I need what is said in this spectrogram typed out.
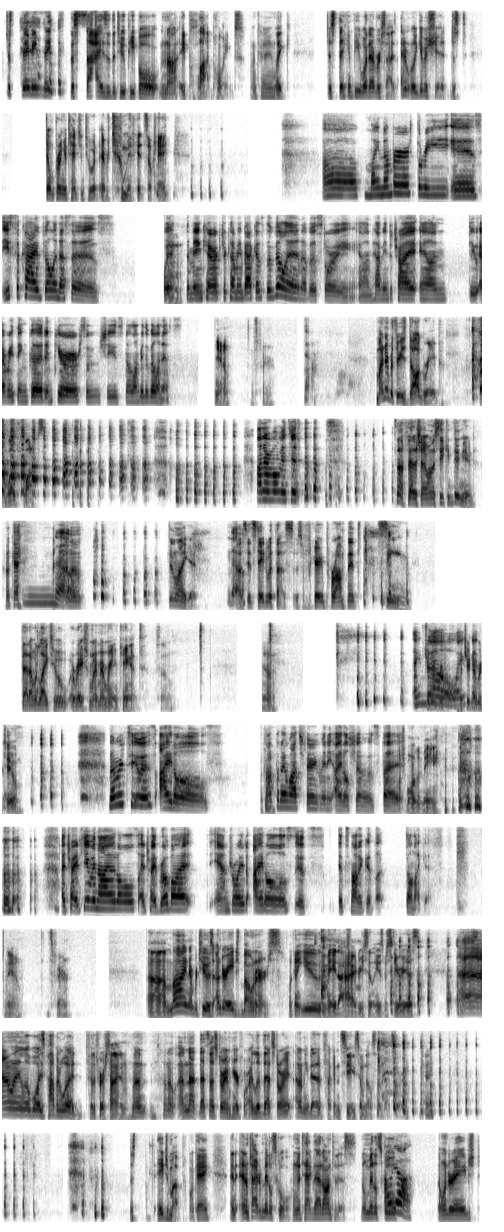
Just maybe make the size of the two people not a plot point. Okay. Like, just they can be whatever size. I don't really give a shit. Just don't bring attention to it every two minutes. Okay. Uh, my number three is Isekai Villainesses. With Mm. the main character coming back as the villain of a story and having to try and do everything good and pure so she's no longer the villainess. yeah. That's fair. Yeah. My number three is dog rape from Love Flops. Honorable mention. It's not a fetish I want to see continued. Okay. No. didn't like it. No. It stayed with us. It's a very prominent scene that I would like to erase from my memory and can't. So, yeah. I What's your know. number? What's your number two? Number two is Idols. Okay. Not that I watch very many Idol shows, but Much more than me. I tried human idols. I tried robot, android idols. It's it's not a good look. Don't like it. yeah, that's fair. Uh, my number two is underage boners. Looking at you, the maid I hired recently is mysterious. Uh, I don't want any little boys popping wood for the first time. Um, I don't. I'm not. That's not a story I'm here for. I live that story. I don't need to fucking see someone else live that story. Okay. Age them up, okay? And and I'm tired of middle school. I'm gonna tag that onto this. No middle school. Oh yeah. No underaged.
